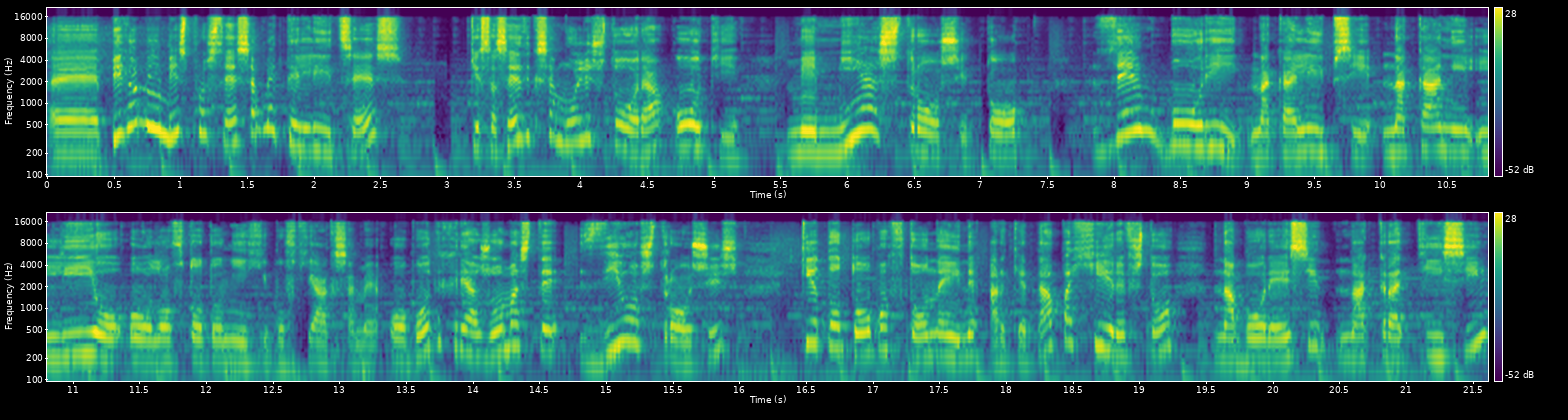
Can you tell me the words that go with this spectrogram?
Ε, πήγαμε εμείς προσθέσαμε τελίτσες και σας έδειξα μόλις τώρα ότι με μία στρώση top δεν μπορεί να καλύψει, να κάνει λίγο όλο αυτό τον ήχη που φτιάξαμε. Οπότε χρειαζόμαστε δύο στρώσεις και το τόπο αυτό να είναι αρκετά παχύρευστο να μπορέσει να κρατήσει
